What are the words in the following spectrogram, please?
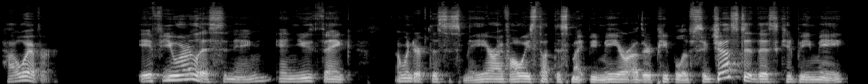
However, if you are listening and you think, I wonder if this is me, or I've always thought this might be me, or other people have suggested this could be me,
